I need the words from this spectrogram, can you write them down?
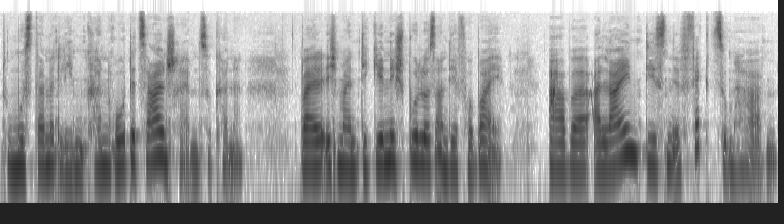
du musst damit leben können, rote Zahlen schreiben zu können. Weil ich meine, die gehen nicht spurlos an dir vorbei. Aber allein diesen Effekt zu haben,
